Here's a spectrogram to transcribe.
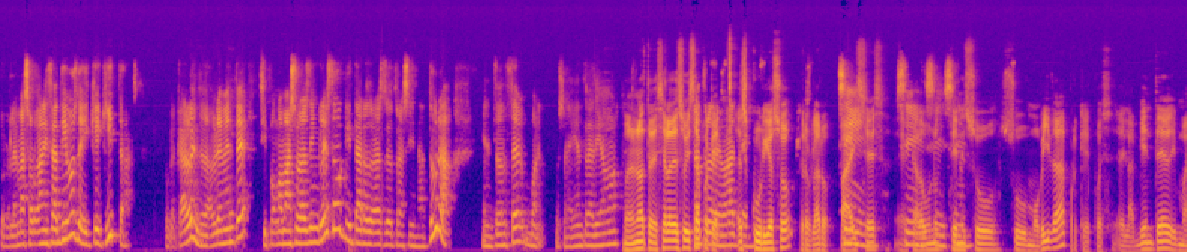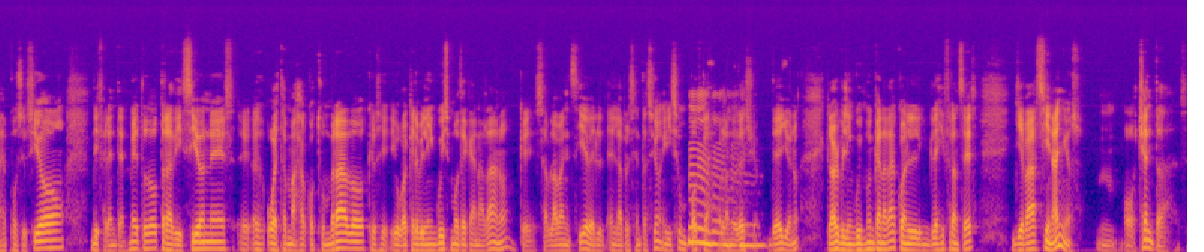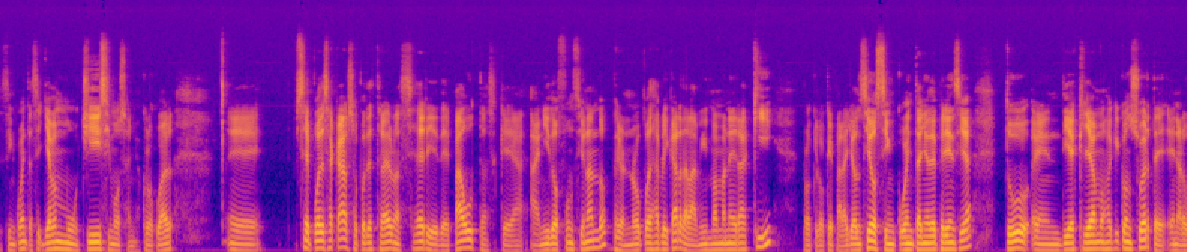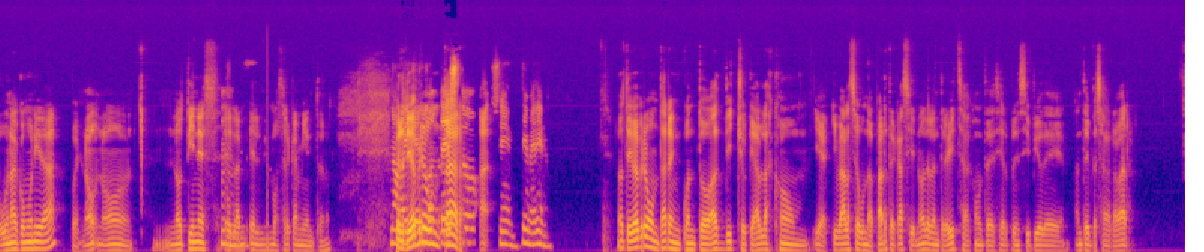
problemas organizativos de ¿y qué quitas? Porque claro, indudablemente, si pongo más horas de inglés, tengo que quitar horas de otra asignatura. Entonces, bueno, pues ahí entraríamos. Bueno, no, te decía lo de Suiza porque es curioso, pero claro, países, eh, cada uno tiene su, su, movida, porque pues el ambiente, más exposición, diferentes métodos, tradiciones, eh, eh, o están más acostumbrados, igual que el bilingüismo de Canadá, ¿no? Que se hablaba en CIEB en la presentación, y hice un podcast hablando de, ello, de ello, ¿no? Claro, el bilingüismo en Canadá con el inglés y francés lleva 100 años, 80, mm, 50, llevan muchísimos años, con lo cual se puede sacar, se puede extraer una serie de pautas que han ido funcionando, pero no lo puedes aplicar de la misma manera aquí, porque lo que para yo han sido 50 años de experiencia, tú en 10 que llevamos aquí con suerte en alguna comunidad, pues no, no, no tienes el, mismo acercamiento. ¿no? pero te iba a preguntar... Sí, dime, dime. No, te iba a preguntar en cuanto has dicho que hablas con... Y aquí va la segunda parte casi, ¿no? De la entrevista, como te decía al principio de... antes de empezar a grabar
